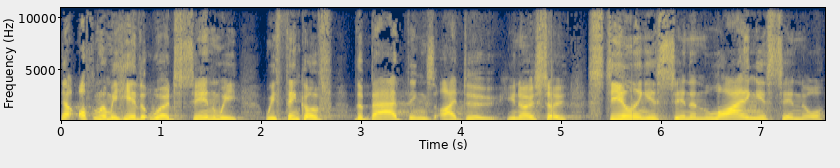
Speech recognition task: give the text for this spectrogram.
Now, often when we hear the word sin, we, we think of the bad things I do. You know, so stealing is sin and lying is sin, or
